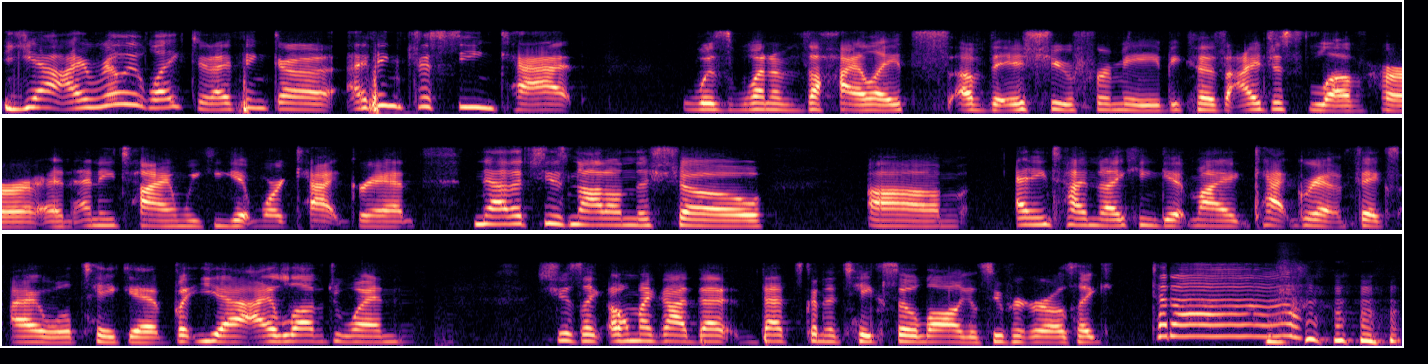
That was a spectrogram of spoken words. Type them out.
Yeah, I really liked it. I think uh, I think just seeing Cat was one of the highlights of the issue for me because I just love her. And anytime we can get more Cat Grant, now that she's not on the show, um, anytime that I can get my Cat Grant fix, I will take it. But yeah, I loved when she was like, "Oh my god, that that's going to take so long," and Supergirl was like, "Ta-da!"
